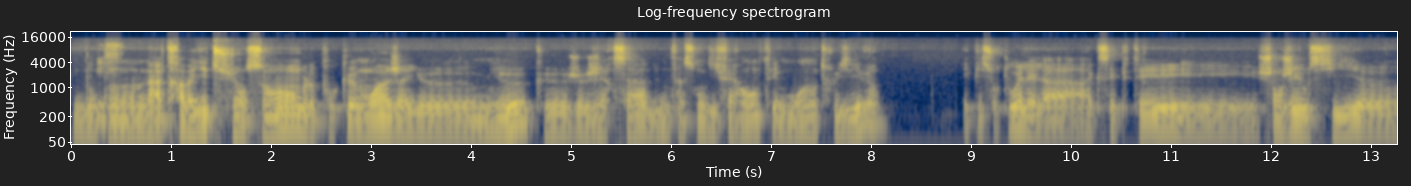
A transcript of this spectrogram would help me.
donc on a travaillé dessus ensemble pour que moi j'aille euh, mieux, que je gère ça d'une façon différente et moins intrusive. Et puis surtout, elle, elle a accepté et changé aussi euh,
